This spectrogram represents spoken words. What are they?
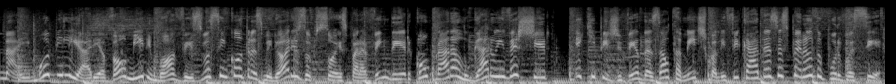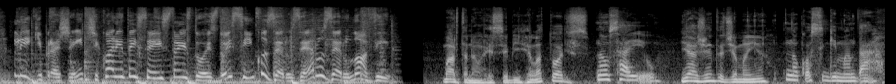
Na Imobiliária Valmir Imóveis, você encontra as melhores opções para vender, comprar, alugar ou investir. Equipe de vendas altamente qualificadas esperando por você. Ligue pra gente 46 3225 0009. Marta, não recebi relatórios. Não saiu. E a agenda de amanhã? Não consegui mandar.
